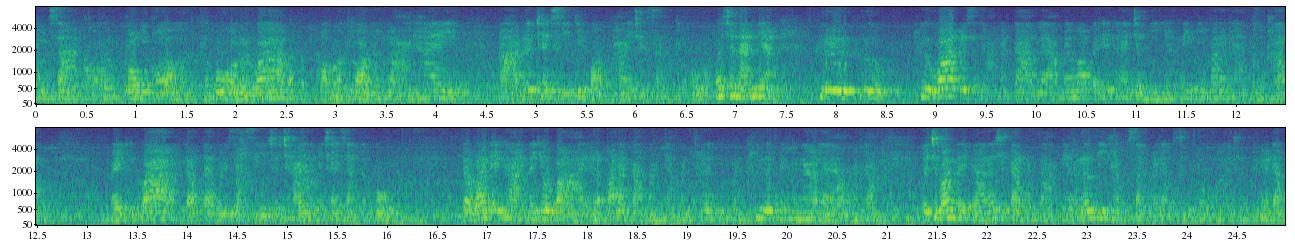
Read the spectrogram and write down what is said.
คำสั่งของกรมอทบวงหรือว่าอปททั้งหลายให้เลือกใช้สีที่ปลอดภัยจากสารตะกั่วเพราะฉะนั้นเนี่ยคือคือคือว่าโดยสถานการณ์แล้วแม้ว่าประเทศไทยจะมียังไม่มีมาตรฐานบังคับหมายถึงว่าแล้วแต่บริษัทสีจะใช้หรือไม่ใช้สารตะกั่วแต่ว่าในทางนโยบายและมาตรการบางอย่างมันเคลื่อนมันเคลื่อนไปข้างหน้าแล้วนะคะโดยเฉพาะหน่วยงานราชการต่างๆเนี่ยเริ่มมีคำสั่งระดับสูงลงมาถึงระดับ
